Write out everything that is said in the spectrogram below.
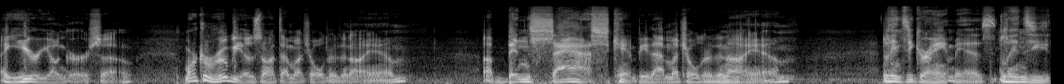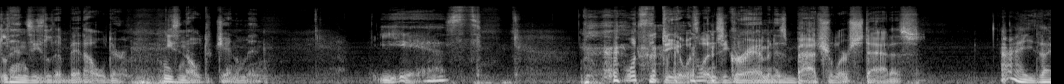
a year younger or so. Marco Rubio's not that much older than I am. Uh, ben Sasse can't be that much older than I am. Lindsey Graham is. Lindsey Lindsey's a little bit older. He's an older gentleman. Yes. What's the deal with Lindsey Graham and his bachelor status? Hey, they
